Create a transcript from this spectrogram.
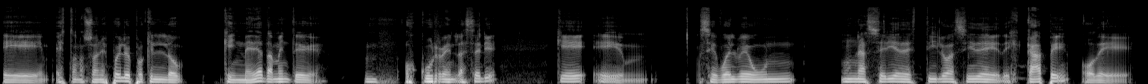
esto no son spoilers porque lo que inmediatamente mm, ocurre en la serie, que se vuelve un una serie de estilo así de, escape o de...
